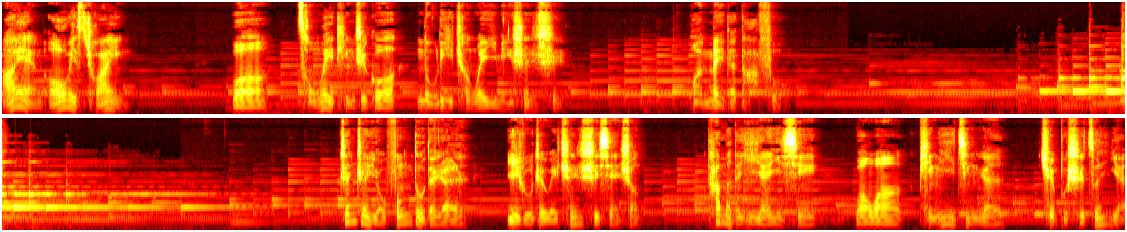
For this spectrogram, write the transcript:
：“I am always trying。我从未停止过努力成为一名绅士。”完美的答复。真正有风度的人，一如这位绅士先生，他们的一言一行，往往平易近人，却不失尊严；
